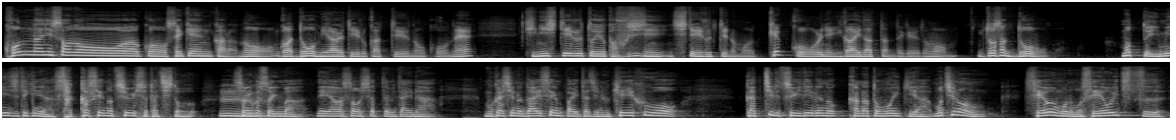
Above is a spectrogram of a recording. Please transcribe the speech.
こんなにその、この世間からの、がどう見られているかっていうのをこうね、気にしているというか、不信しているっていうのも結構俺には意外だったんだけれども、伊藤さんどう思う？もっとイメージ的には作家性の強い人たちと、うん、それこそ今、ね、山下さんおっしゃったみたいな、昔の大先輩たちの系譜をがっちり継いでいるのかなと思いきや、もちろん背負うものも背負いつつ、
